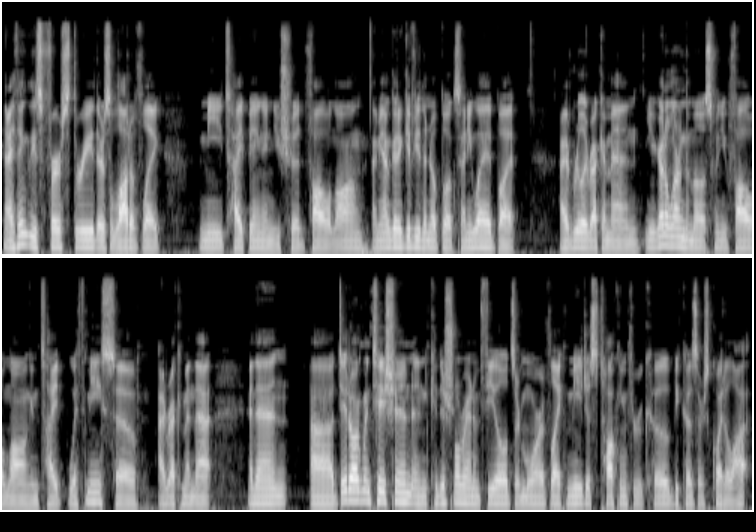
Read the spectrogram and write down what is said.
And I think these first three, there's a lot of like me typing and you should follow along. I mean, I'm going to give you the notebooks anyway, but I really recommend you're going to learn the most when you follow along and type with me. So I recommend that. And then uh, data augmentation and conditional random fields are more of like me just talking through code because there's quite a lot.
